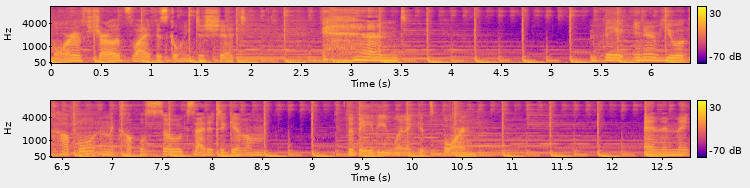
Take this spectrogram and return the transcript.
more of Charlotte's life is going to shit. And they interview a couple and the couple's so excited to give them the baby when it gets born and then they,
